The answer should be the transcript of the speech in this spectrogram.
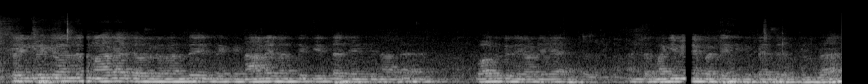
ஸோ இன்றைக்கு வந்து மகாராஜ் அவர்கள் வந்து இன்றைக்கு நாளை வந்து கீர்த்தா ஜெயந்தினால பௌர்கதையோடைய அந்த மகிமையை பற்றி இன்னைக்கு பேச இருக்கின்றார்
